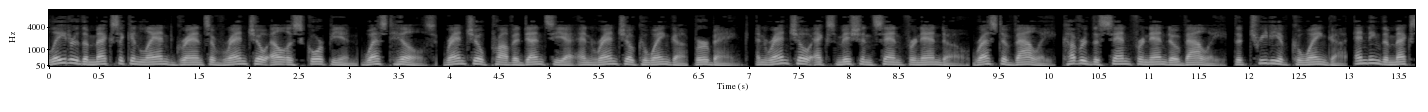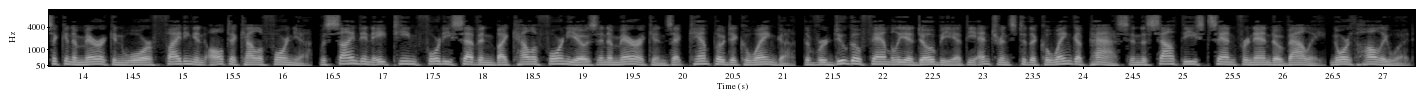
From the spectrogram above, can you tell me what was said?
Later the Mexican land grants of Rancho El Escorpion West Hills, Rancho Providencia and Rancho Cahuenga Burbank, and Rancho X Mission San Fernando Resta Valley covered the San Fernando Valley. The Treaty of Cahuenga, ending the Mexican-American War fighting in Alta California, was signed in 1847 by Californios and Americans at Campo de Cahuenga, the Verdugo family adobe at the entrance to the Cahuenga Pass in the southeast San Fernando Valley North Hollywood.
